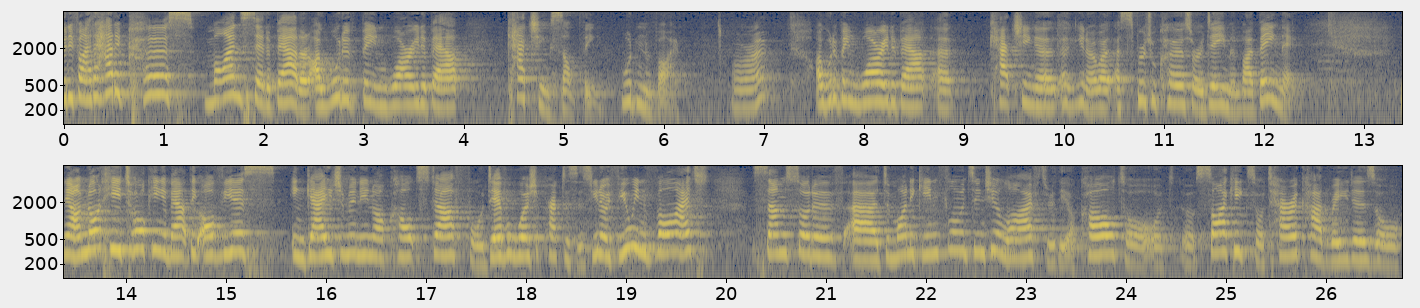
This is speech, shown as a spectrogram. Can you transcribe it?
But if I'd had a curse mindset about it, I would have been worried about catching something, wouldn't have I? All right? I would have been worried about uh, catching a, a you know, a, a spiritual curse or a demon by being there. Now, I'm not here talking about the obvious engagement in occult stuff or devil worship practices. You know, if you invite some sort of uh, demonic influence into your life through the occult or, or, or, psychics or tarot card readers or,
